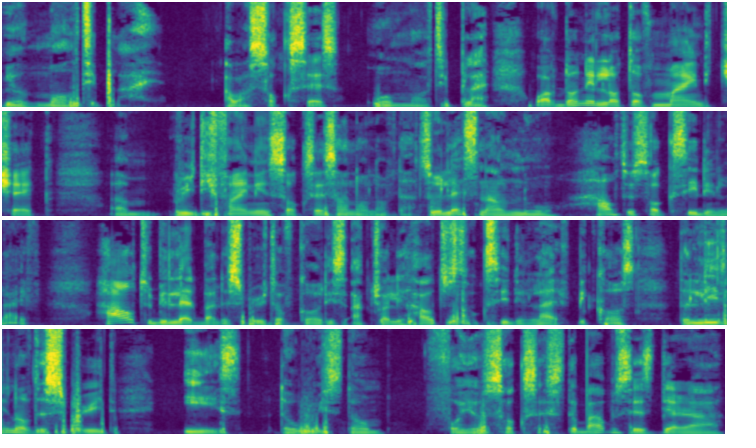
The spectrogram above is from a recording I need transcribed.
will multiply. Our success will multiply. We have done a lot of mind check, um, redefining success, and all of that. So let's now know how to succeed in life. How to be led by the Spirit of God is actually how to succeed in life because the leading of the Spirit is the wisdom for your success. The Bible says there are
